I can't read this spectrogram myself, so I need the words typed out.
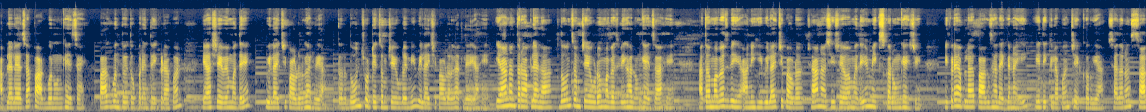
आपल्याला याचा पाक बनवून घ्यायचा आहे पाक बनतोय तोपर्यंत इकडे आपण या शेवेमध्ये विलायची पावडर घालूया. तर दोन छोटे चमचे एवढं मी विलायची पावडर घातलेली आहे. यानंतर आपल्याला दोन चमचे एवढं मगजबी घालून घ्यायचं आहे. आता मगजबी आणि ही विलायची पावडर छान अशी शेवामध्ये मिक्स करून घ्यायची. इकडे आपला पाक झाला आहे की नाही हे देखील आपण चेक करूया. साधारण सात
